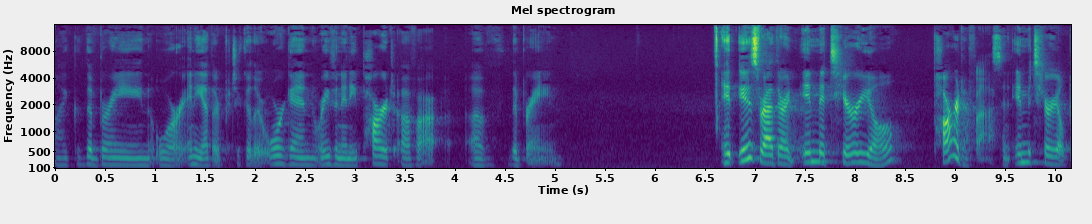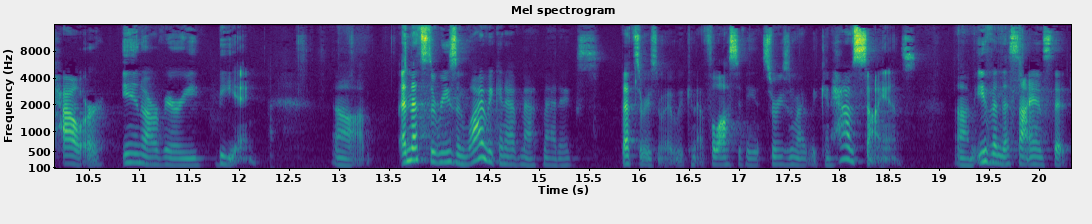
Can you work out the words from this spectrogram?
like the brain or any other particular organ or even any part of, our, of the brain. It is rather an immaterial part of us, an immaterial power in our very being. Um, and that's the reason why we can have mathematics. That's the reason why we can have philosophy. It's the reason why we can have science. Um, even the science that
